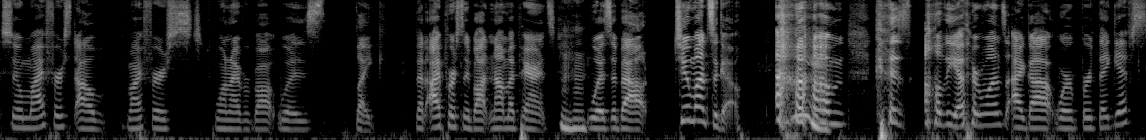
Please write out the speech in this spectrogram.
so my first album, my first one I ever bought was like that I personally bought, not my parents, Mhm. was about two months ago. Hmm. um, because all the other ones I got were birthday gifts,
